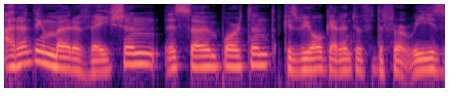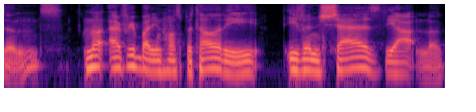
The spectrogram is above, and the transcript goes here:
I don't think motivation is so important because we all get into it for different reasons. Not everybody in hospitality even shares the outlook.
